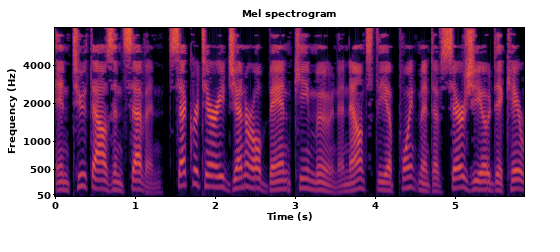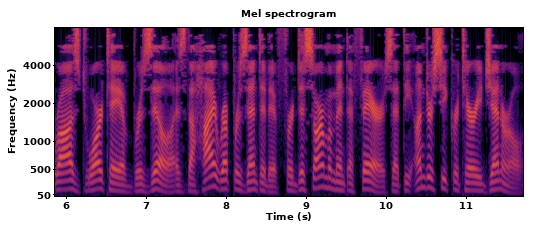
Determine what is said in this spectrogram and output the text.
in 2007, Secretary-General Ban Ki-moon announced the appointment of Sergio de Queiroz Duarte of Brazil as the High Representative for Disarmament Affairs at the Undersecretary-General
